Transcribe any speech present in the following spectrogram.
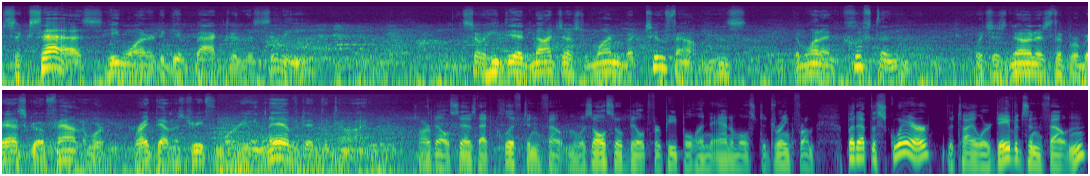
success, he wanted to give back to the city so he did not just one but two fountains. The one in Clifton, which is known as the Probasco Fountain, right down the street from where he lived at the time. Tarbell says that Clifton fountain was also built for people and animals to drink from. But at the square, the Tyler Davidson fountain,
